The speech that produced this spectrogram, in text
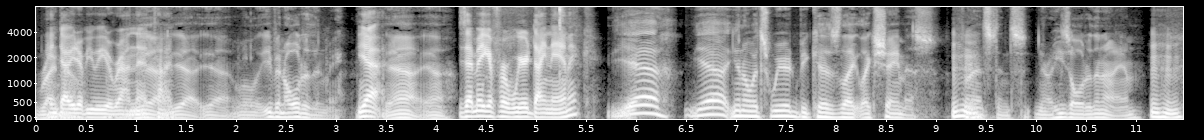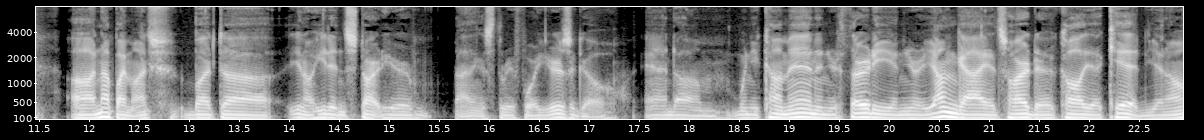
Right in now. WWE around that yeah, time. Yeah, yeah. Well, even older than me. Yeah. Yeah, yeah. Does that make it for a weird dynamic? Yeah, yeah. You know, it's weird because, like, like Sheamus, Mhm. for instance, you know, he's older than I am. Mm-hmm. Uh, not by much, but uh, you know, he didn't start here. I think it's three or four years ago. And um, when you come in and you're 30 and you're a young guy, it's hard to call you a kid. You know,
